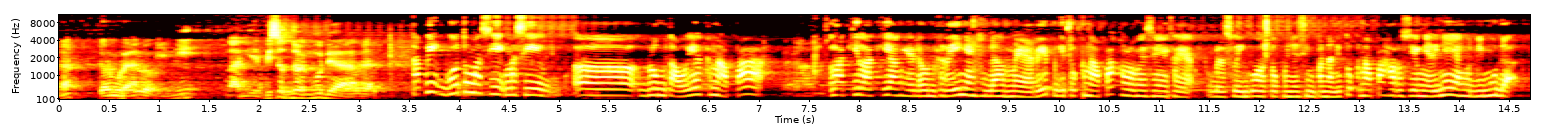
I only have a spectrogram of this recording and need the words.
Hah? Daun muda dulu. Ini lagi episode daun muda. Tapi gue tuh masih masih eh, belum tahu ya kenapa laki-laki yang ya daun kering yang sudah merit gitu kenapa kalau misalnya kayak berselingkuh atau punya simpanan itu kenapa harus yang nyarinya yang lebih muda?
